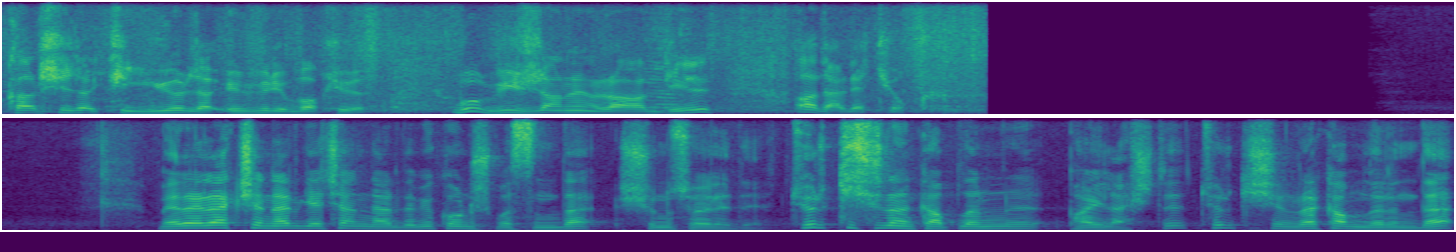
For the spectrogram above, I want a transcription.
Karşıdaki yiyor da öbürü bakıyor. Bu vicdanın rahat değil, adalet yok. Meral Akşener geçenlerde bir konuşmasında şunu söyledi. Türk İş rakamlarını paylaştı. Türk İş'in rakamlarında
